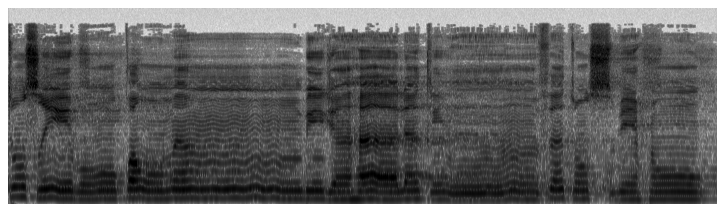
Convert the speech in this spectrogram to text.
تصيبوا قوما بجهالة فتصبحوا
